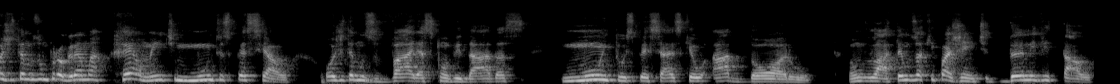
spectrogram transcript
Hoje temos um programa realmente muito especial. Hoje temos várias convidadas muito especiais que eu adoro. Vamos lá, temos aqui com a gente Dani Vital.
